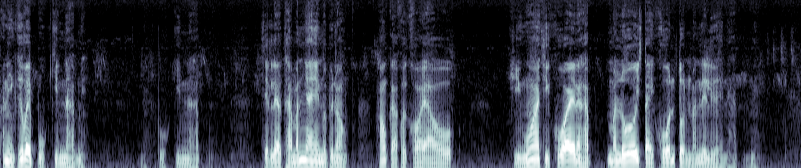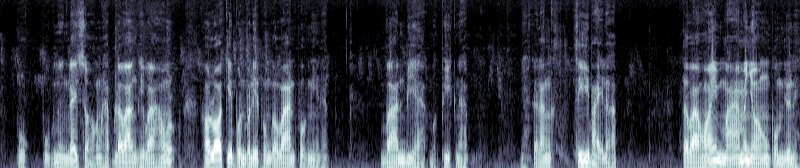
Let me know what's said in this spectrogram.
อันนี้คือไว้ปลูกกินนะครับนี่ปลูกกินนะครับ เสร็จแล้วถ้ามันใหญ่มาพี่น้องเขาก็ค่อยๆเอาขี้งัวขี้ควายนะครับมาโรยไต่โคนต้นมันเรื่อยๆนะครับปลูกปลูกหนึ่งได้สองนะครับ ระว่างที่ว่าเขาเขารอเก็บผลผลิตผมกับวานพวกนี้นะครับวานเบียร์บักพริกนะครับเนี่ยกำลังซีใบแล้วครับ แต่ว่าห้อยหมามายองของผมอยู่นี่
